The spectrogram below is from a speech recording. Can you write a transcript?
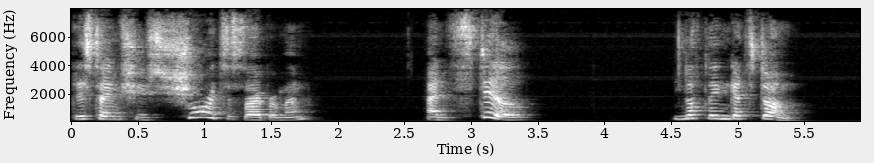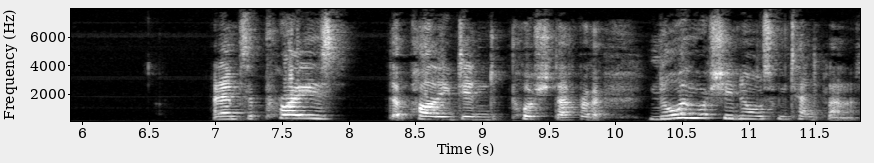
this time she's sure it's a Cyberman, and still nothing gets done. And I'm surprised that Polly didn't push that further. Knowing what she knows from 10th Planet,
